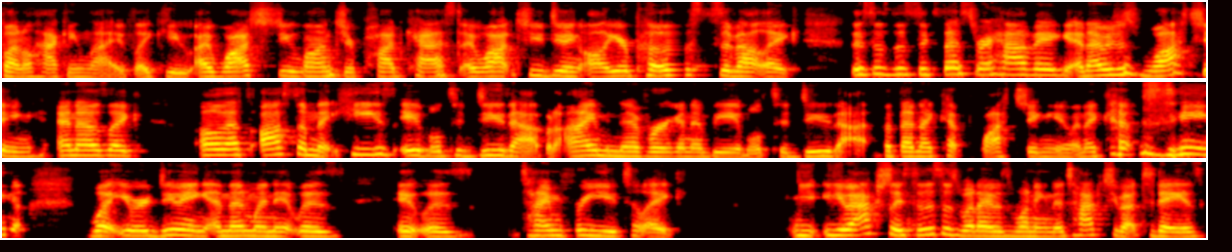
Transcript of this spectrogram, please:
funnel hacking live. Like you i watched you launch your podcast. I watched you doing all your posts about like this is the success we're having. And i was just watching and i was like oh that's awesome that he's able to do that but i'm never going to be able to do that. But then i kept watching you and i kept seeing what you were doing. And then when it was it was time for you to like you, you actually so this is what i was wanting to talk to you about today is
